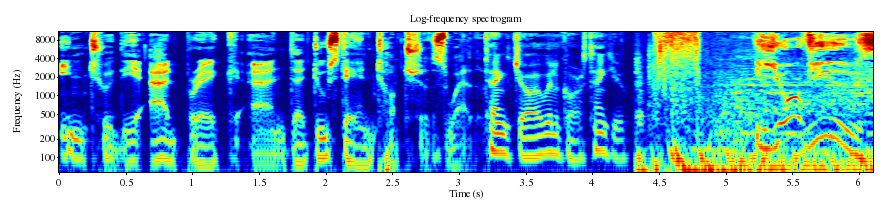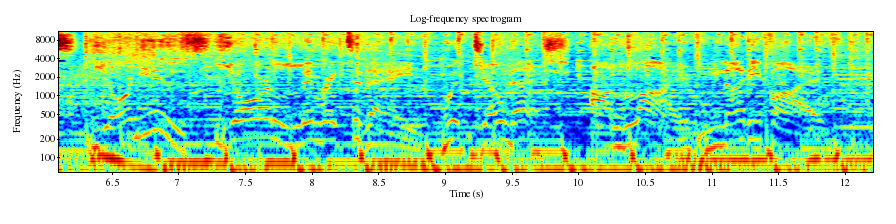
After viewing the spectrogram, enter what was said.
into the ad break, and uh, do stay in touch as well. thanks, Joe. I will, of course. Thank you. Your views, your news, your Limerick today with Joe Nash on Live 95.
